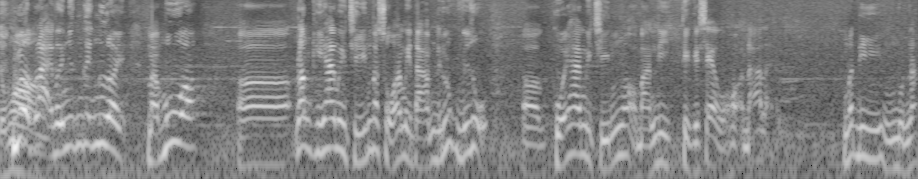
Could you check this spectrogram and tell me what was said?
Đúng ngược rồi. lại với những cái người mà mua ờ, đăng ký 29 và sổ 28 đến lúc ví dụ ờ, cuối 29 họ bán đi thì cái xe của họ đã lại mất đi một năm.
